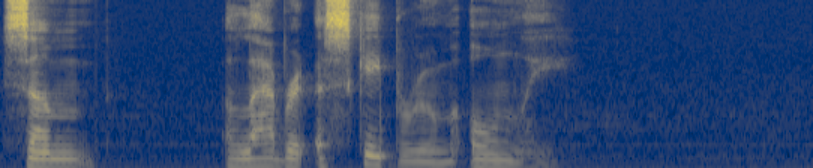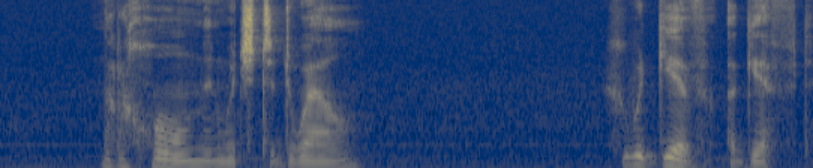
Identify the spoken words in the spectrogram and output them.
some elaborate escape room only, not a home in which to dwell who would give a gift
